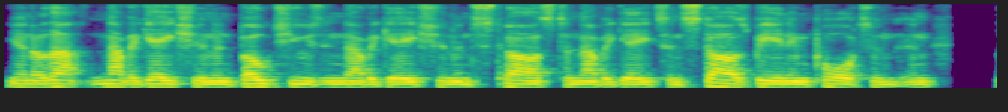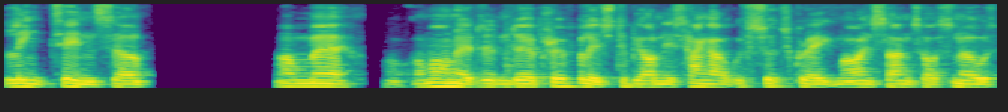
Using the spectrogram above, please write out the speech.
you know that navigation and boats using navigation and stars to navigate and stars being important and linked in. So I'm uh, I'm honoured and uh, privileged to be on this hangout with such great minds. Santos knows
